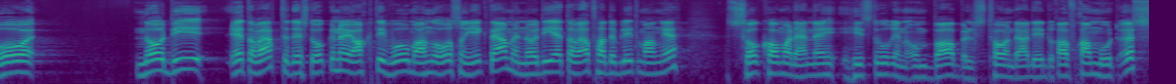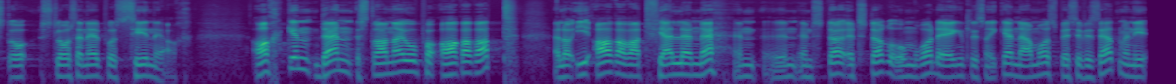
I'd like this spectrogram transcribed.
Og når de etter hvert Det står ikke nøyaktig hvor mange år som gikk der, men når de etter hvert hadde blitt mange, så kommer denne historien om Babels tårn, der de drar fram mot øst og slår seg ned på Sinear. Arken den stranda jo på Ararat, eller i Ararat-fjellene, et større område egentlig som ikke er nærmere spesifisert, men i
